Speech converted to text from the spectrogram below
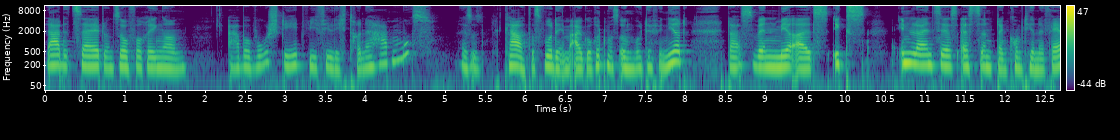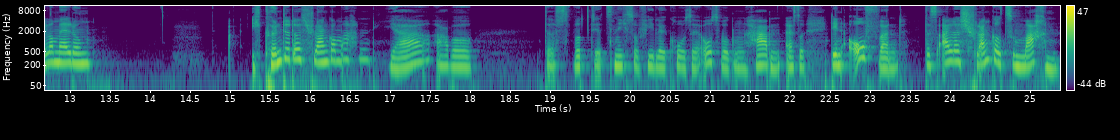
Ladezeit und so verringern. Aber wo steht, wie viel ich drinne haben muss? Also klar, das wurde im Algorithmus irgendwo definiert, dass wenn mehr als x Inline CSS sind, dann kommt hier eine Fehlermeldung. Ich könnte das schlanker machen, ja, aber das wird jetzt nicht so viele große Auswirkungen haben. Also den Aufwand, das alles schlanker zu machen,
